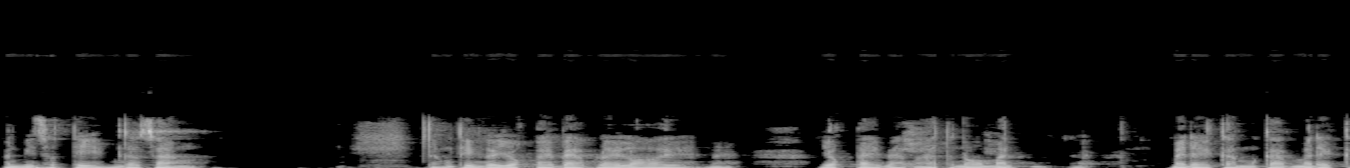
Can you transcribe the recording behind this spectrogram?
มันมีสติมันก็สั่งบางทีก็ยกไปแบบลอยๆนะยกไปแบบอัตโนมัติ ไม่ได้กำกับไม่ได้ก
